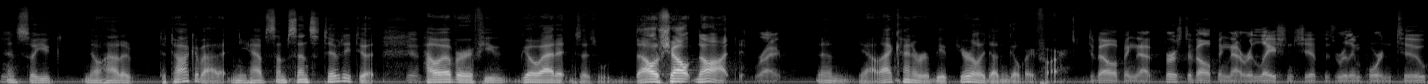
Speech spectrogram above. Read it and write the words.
Yeah. And so you know how to, to talk about it and you have some sensitivity to it. Yeah. However, if you go at it and says, thou shalt not, right then yeah, that kind of rebuke really doesn't go very far. developing that first developing that relationship is really important too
